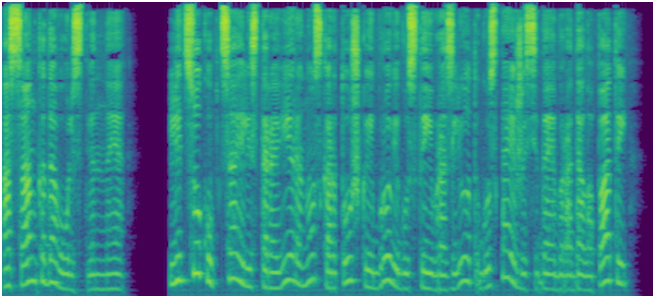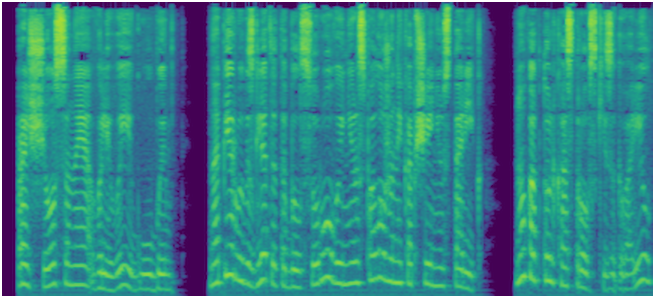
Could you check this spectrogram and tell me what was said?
осанка довольственная. Лицо купца или старовера, нос картошкой, брови густые в разлет, густая же седая борода лопатой, расчесанные волевые губы. На первый взгляд это был суровый, не расположенный к общению старик, но как только Островский заговорил,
